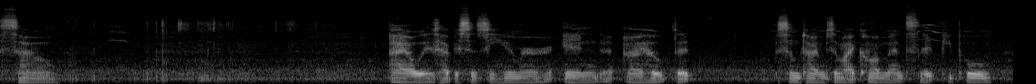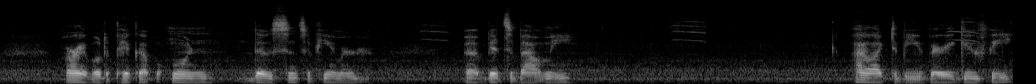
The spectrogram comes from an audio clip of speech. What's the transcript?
So, I always have a sense of humor, and I hope that sometimes in my comments that people are able to pick up on those sense of humor uh, bits about me. I like to be very goofy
